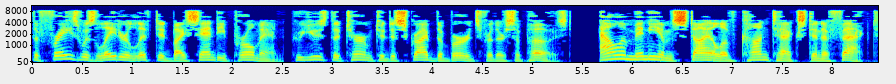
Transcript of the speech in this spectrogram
The phrase was later lifted by Sandy Pearlman, who used the term to describe the Byrds for their supposed aluminium style of context and effect,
